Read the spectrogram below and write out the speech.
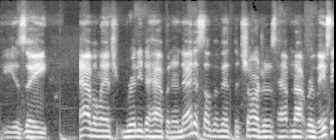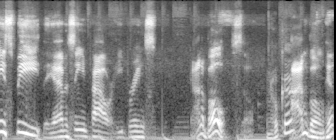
He is a avalanche ready to happen, and that is something that the Chargers have not really. They've seen speed, they haven't seen power. He brings kind of both, so okay, I'm going him.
